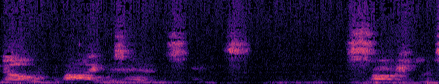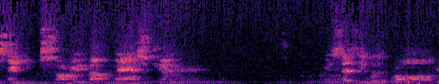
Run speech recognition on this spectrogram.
know that I was holding strings. Sorry. Let him say he was sorry about Mass General. When he says he was wrong,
